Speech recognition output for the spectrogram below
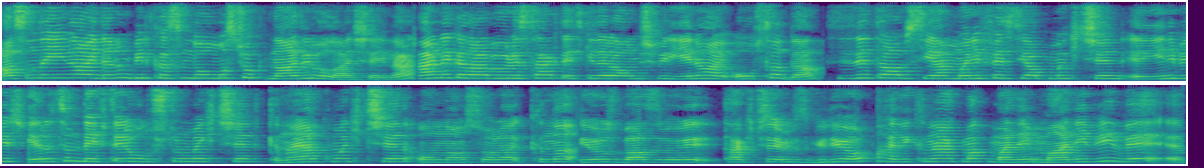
Aslında yeni ayların 1 Kasım'da olması çok nadir olan şeyler. Her ne kadar böyle sert etkiler almış bir yeni ay olsa da size tavsiyem manifest yapmak için, e, yeni bir yaratım defteri oluşturmak için, kına yakmak için, ondan sonra kına diyoruz bazı böyle takipçilerimiz gülüyor. Hani kına yakmak mane- manevi ve e,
